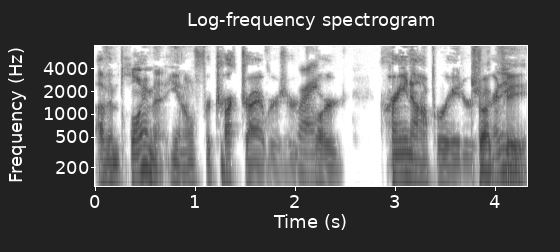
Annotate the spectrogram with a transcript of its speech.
of employment, you know, for truck drivers or, Right. or crane operators, or Drug any- fee.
